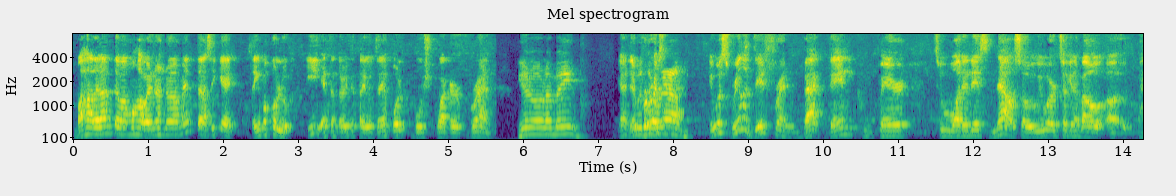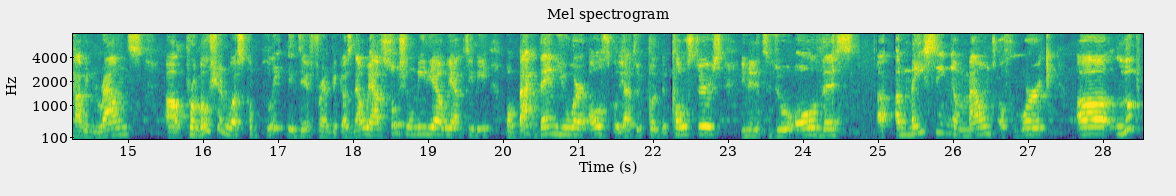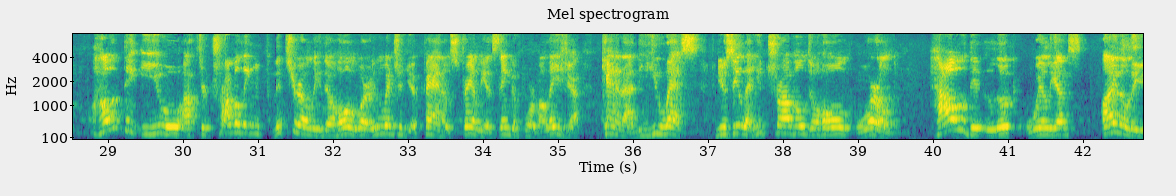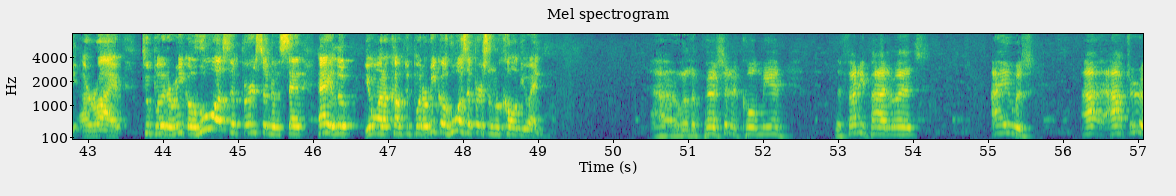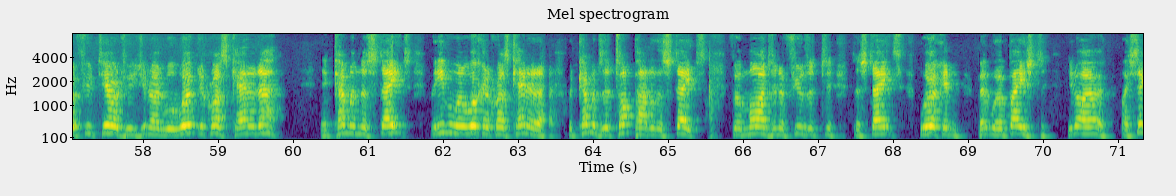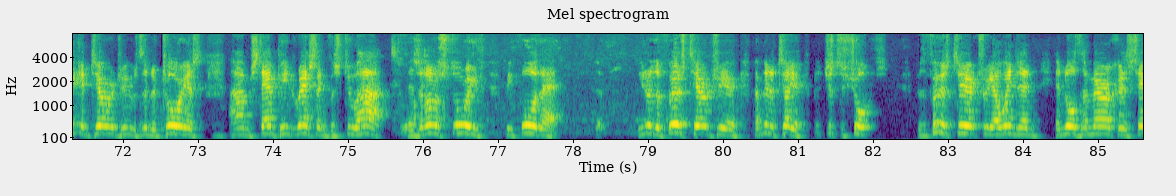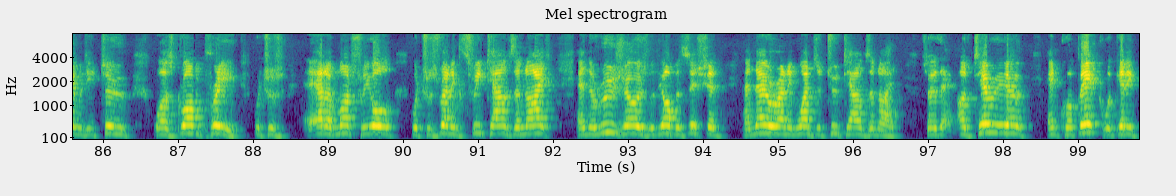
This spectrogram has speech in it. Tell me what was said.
Más adelante vamos a vernos nuevamente, así que seguimos con Luke. Y esta entrevista está ustedes por Bushwhacker Brand. You know what I mean? Yeah, the it, was it was really different back then compared to what it is now. So we were talking about uh, having rounds. Uh, promotion was completely different because now we have social media, we have TV. But back then you were old school. You had to put the posters. You needed to do all this uh, amazing amount of work. Uh, look how did you, after traveling literally the whole world, you went to Japan, Australia, Singapore, Malaysia, Canada, the US, New Zealand, you traveled the whole world. How did Luke Williams finally arrive to Puerto Rico? Who was the person who said, hey, Luke, you want to come to Puerto Rico? Who was the person who called you in? Uh, well, the person who called me in, the funny part was I was uh, after a few territories, you know, we worked across Canada, then come in the States. But even when we're working across Canada, we'd come into the top part of the States, Vermont and a few of the, the States working, but we're based, you know, my second territory was the notorious um, Stampede Wrestling for Stu Hart. There's a lot of stories before that. You know, the first territory, I'm going to tell you just a short the first territory I went in in North America in 72 was Grand Prix, which was out of Montreal, which was running three towns a night, and the Rougeaus were the opposition, and they were running one to two towns a night. So that Ontario and Quebec were getting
